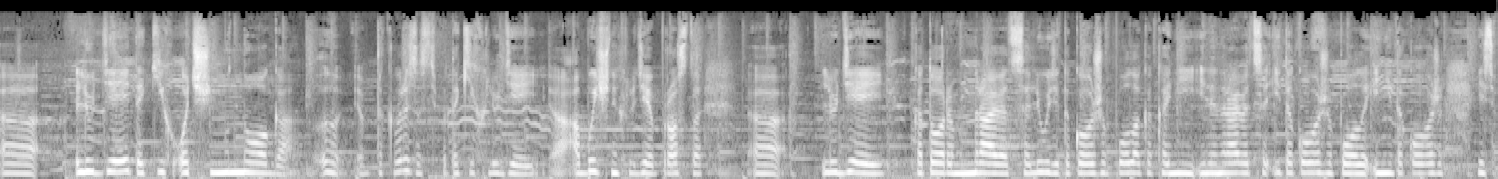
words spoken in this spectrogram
э, людей таких очень много. Э, так выразилась, типа таких людей, э, обычных людей, просто э, людей, которым нравятся люди такого же пола, как они, или нравятся и такого же пола, и не такого же. Есть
